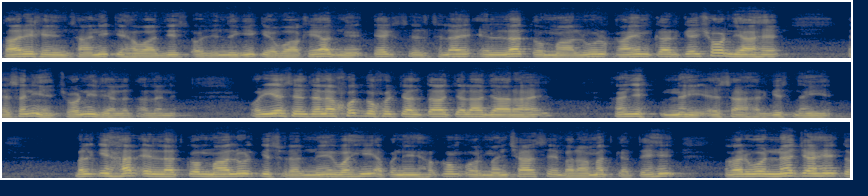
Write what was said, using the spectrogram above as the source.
تاریخ انسانی کے حوادث اور زندگی کے واقعات میں ایک سلسلہ علت و معلول قائم کر کے چھوڑ دیا ہے۔ ایسا نہیں ہے، چھوڑ نہیں دیا، اللہ تعالیٰ نے۔ اور یہ سلسلہ خود بخود چلتا چلا جا رہا ہے۔ ہاں جی نہیں، ایسا ہرگز نہیں ہے۔ بلکہ ہر علت کو معلول کی صورت میں وہی اپنے حکم اور منشا سے برآمد کرتے ہیں۔ اگر وہ نہ چاہیں تو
